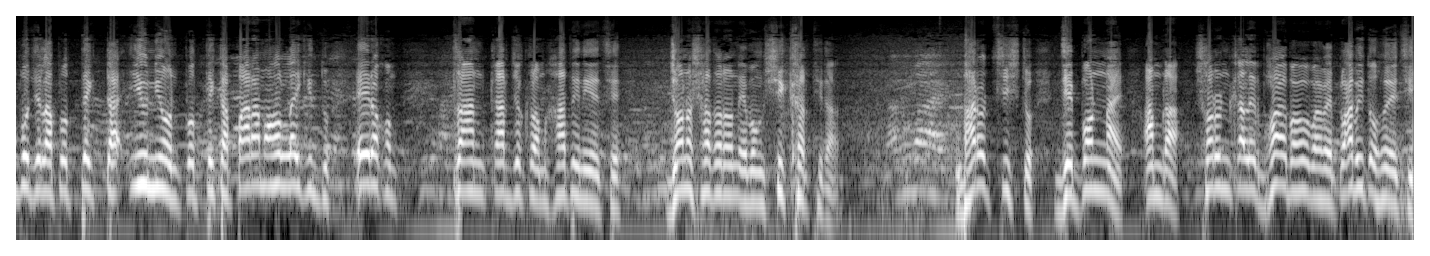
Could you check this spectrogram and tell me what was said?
উপজেলা, প্রত্যেকটা ইউনিয়ন, প্রত্যেকটা পাড়া মহল্লায় কিন্তু এইরকম ত্রাণ কার্যক্রম হাতে নিয়েছে জনসাধারণ এবং শিক্ষার্থীরা। ভারত সৃষ্ট যে বন্যায় আমরা স্মরণকালের ভয়াবহভাবে প্লাবিত হয়েছি,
